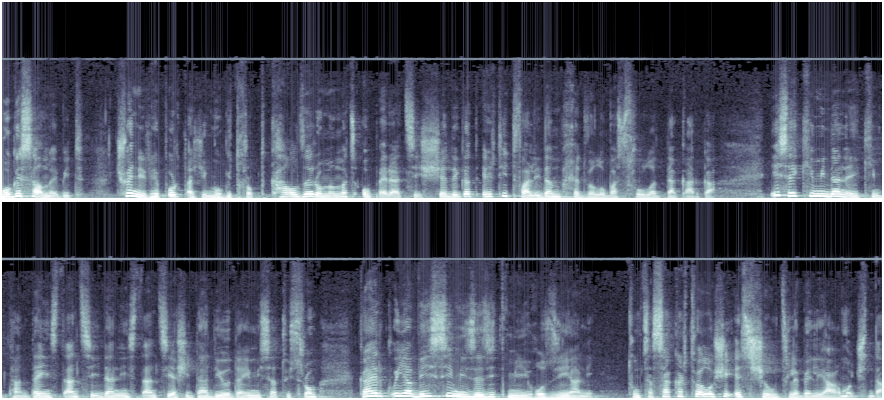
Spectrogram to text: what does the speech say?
მოგესალმებით. ჩვენი რეპორტაჟი მოგითხრობთ ქალზე, რომელმაც ოპერაციის შედეგად ერთი თვალიდან მხედველობა სრულად დაკარგა. ის ექიმიდან ექიმთან და ინსტანციიდან ინსტანციაში დადიოდა იმისათვის, რომ გაერკვია ვისი მიზეზით მიიღო ზიანი, თუმცა საქართველოში ეს შეუძლებელი აღმოჩნდა.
